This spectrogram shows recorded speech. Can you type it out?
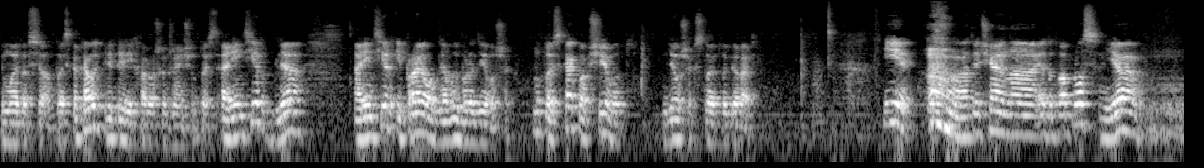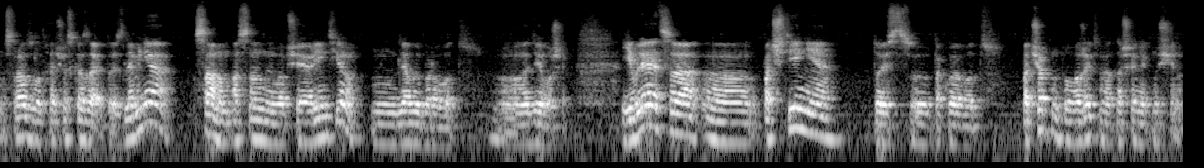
ему это все. То есть, каковы критерии хороших женщин? То есть, ориентир для ориентир и правила для выбора девушек. Ну, то есть, как вообще вот девушек стоит выбирать. И отвечая на этот вопрос, я сразу вот хочу сказать, то есть для меня самым основным вообще ориентиром для выбора вот э, девушек является э, почтение, то есть э, такое вот подчеркнутое уважительное отношение к мужчинам.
